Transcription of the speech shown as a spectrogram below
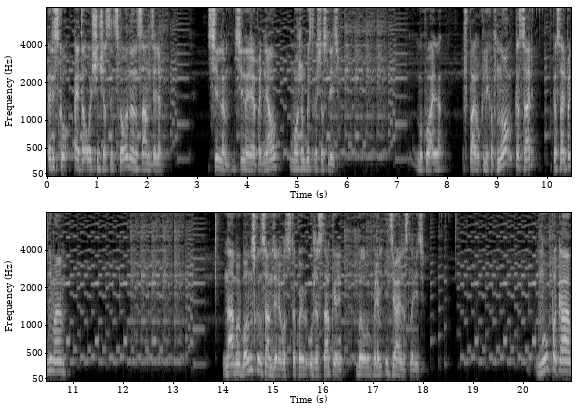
Рисков... Это очень часто рискованно на самом деле. Сильно, сильно я поднял. Можем быстро все слить. Буквально в пару кликов. Но косарь, косарь поднимаем. Нам бы бонуску, на самом деле, вот с такой уже ставкой было бы прям идеально словить. Ну, пока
